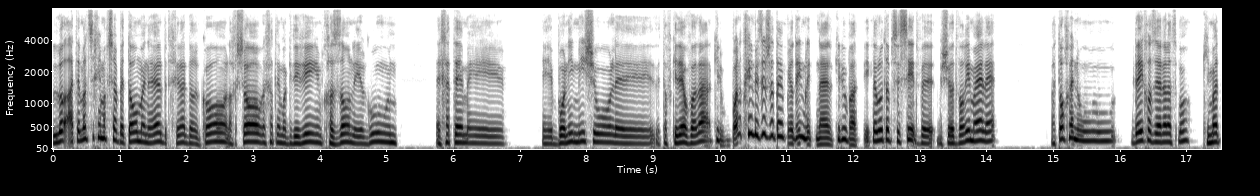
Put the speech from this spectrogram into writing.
לא, אתם לא צריכים עכשיו בתור מנהל בתחילת דרכו לחשוב איך אתם מגדירים חזון לארגון, איך אתם אה, אה, בונים מישהו לתפקידי הובלה, כאילו בוא נתחיל מזה שאתם יודעים להתנהל, כאילו בהתנהלות הבסיסית, ובשביל הדברים האלה, התוכן הוא די חוזר על עצמו, כמעט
